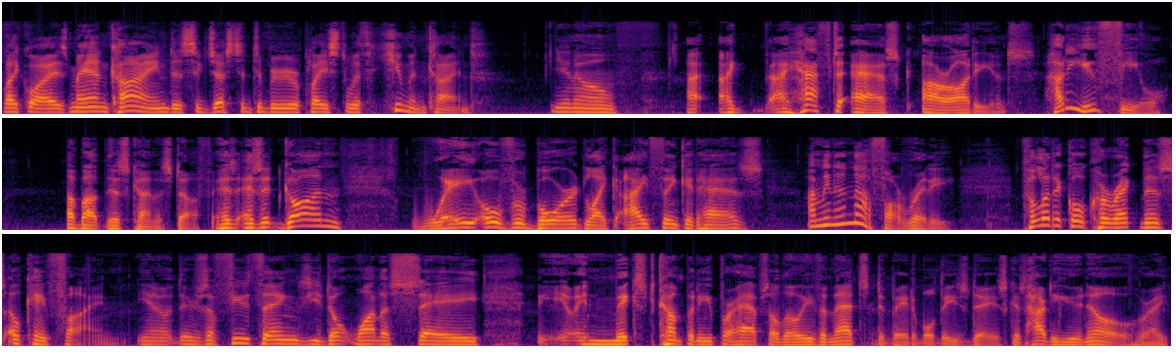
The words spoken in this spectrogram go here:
Likewise, mankind is suggested to be replaced with humankind. You know, I, I, I have to ask our audience how do you feel about this kind of stuff? Has, has it gone way overboard like I think it has? I mean, enough already political correctness, okay, fine. You know, there's a few things you don't want to say you know, in mixed company, perhaps, although even that's debatable these days, because how do you know, right?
